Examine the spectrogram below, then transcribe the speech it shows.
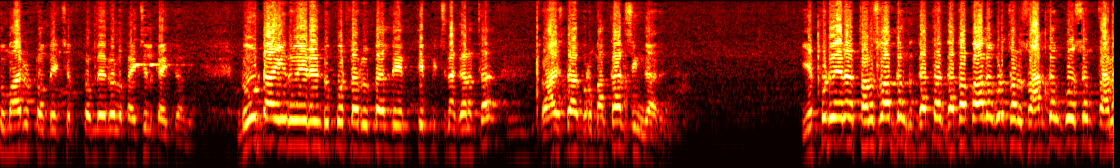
సుమారు తొంభై తొంభై రోజుల పైచీలకు అవుతుంది. నూట ఇరవై రెండు కోట్ల రూపాయలు తెప్పించిన ఘనత రాజ్ ఠాకూర్ మకాన్ సింగ్ గారు ఎప్పుడైనా తన స్వార్థం గత గత పాలకుడు తన స్వార్థం కోసం తన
